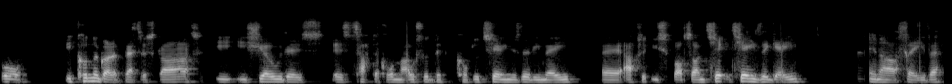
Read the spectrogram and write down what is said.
but he couldn't have got a better start. He, he showed his his tactical mouse with the couple of changes that he made. Uh, absolutely spot on. Ch- changed the game in our favour,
